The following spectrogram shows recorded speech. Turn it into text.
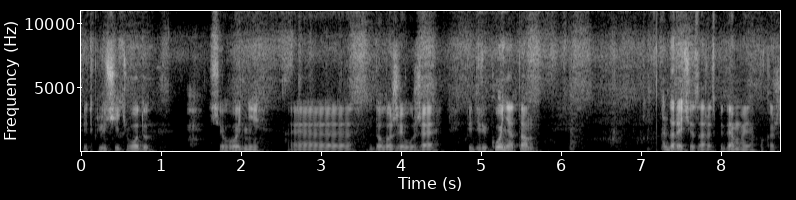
Підключити воду. Сьогодні е- доложив уже підвіконня там. А до речі, зараз підемо, я покажу.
